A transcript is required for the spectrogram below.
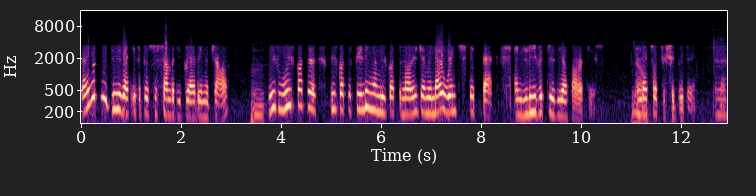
They wouldn't do that if it was just somebody grabbing the child. We've we've got the we've got the feeling and we've got the knowledge and we know when to step back and leave it to the authorities. And that's what you should be doing. You know?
